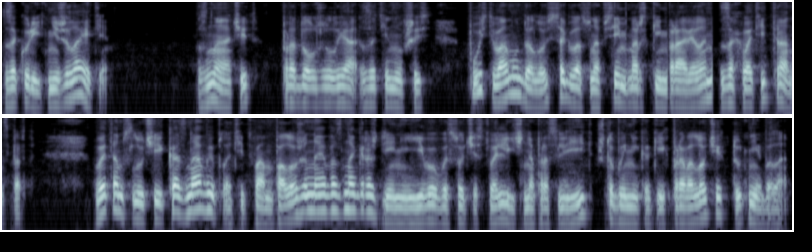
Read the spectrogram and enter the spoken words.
Закурить не желаете? Значит, продолжил я, затянувшись, пусть вам удалось, согласно всем морским правилам, захватить транспорт. В этом случае казна выплатит вам положенное вознаграждение, его высочество лично проследит, чтобы никаких проволочек тут не было.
